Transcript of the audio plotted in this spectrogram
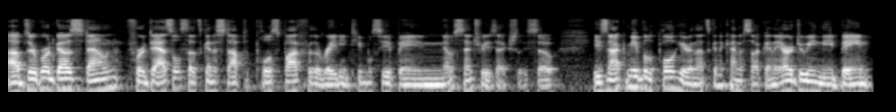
Uh, Observer goes down for Dazzle, so that's going to stop the pull spot for the Radiant team. We'll see if Bane, no sentries actually, so he's not going to be able to pull here, and that's going to kind of suck. And they are doing the Bane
